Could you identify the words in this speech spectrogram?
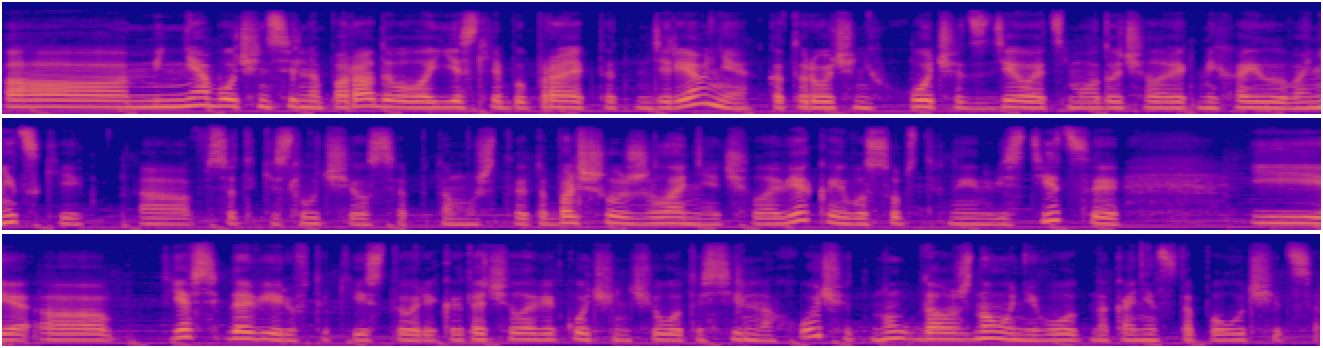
А, Меня бы очень сильно порадовало, если бы проект «Это деревни», который очень хочет сделать молодой человек Михаил Иваницкий, все-таки случился, потому что это большое желание человека, его собственные инвестиции. И а, я всегда верю в такие истории, когда человек очень чего-то сильно хочет, ну, должно у него наконец-то получиться.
